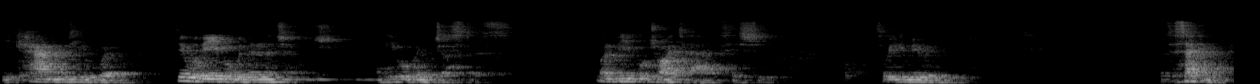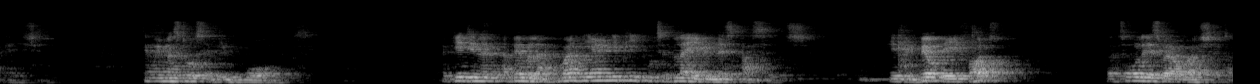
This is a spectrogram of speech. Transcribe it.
He can and he will deal with evil within the church, and he will bring justice when people try to hurt his sheep, so he can be relieved. But a second then we must also be warned. For Gideon and Abimelech weren't the only people to blame in this passage. Gideon built the ephod, but all Israel worshipped.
